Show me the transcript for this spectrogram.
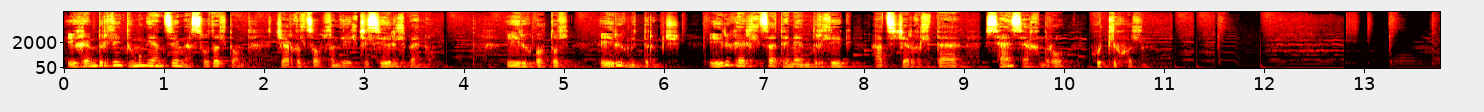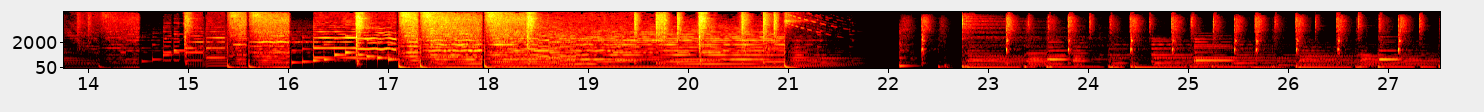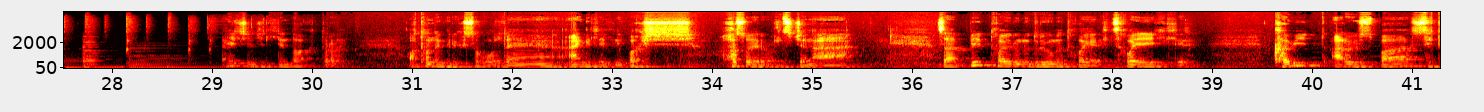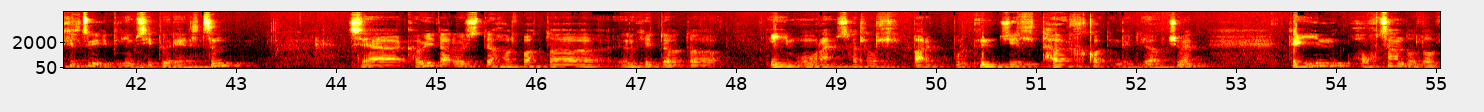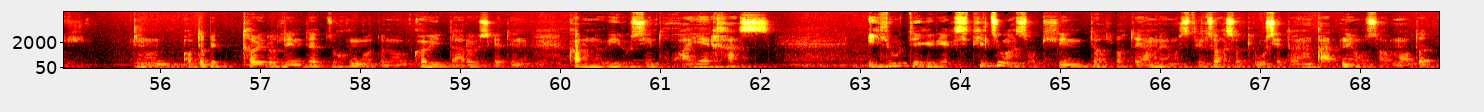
Их амьдралын түмэн янзын асуудал донд жаргал зовлон ээлжилсээр л байна уу? Эерэг бодол, эерэг мэдрэмж, эерэг харилцаа таны амьдралыг аз жаргалтай, сайн сайхан руу хөтлөх болно. Их сургуулийн англи хэлний багш хос баяр уулзж байна. За бид хоёр өнөөдөр юуны тухай ярилцах вэ гэхлээр COVID-19 ба сэтгэл зүй гэдэг юм сэдвээр ярилцсан. За COVID-19-тэй холбоотой ерөнхийдөө одоо ийм уур амьсгал бол баг бүтэн жил тойрох гээд ингээд явж байна. Тэгээ энэ хугацаанд бол одоо бид хоёр бол энд зөвхөн одоо нөгөө ковид-19 гэдэг энэ коронавирусын тухай ярихаас илүүтэйгээр яг сэтгэл зүйн асуудал энэтэй холбоотой ямар ямар сэтгэл зүйн асуудал үүсээд байгаа гадны улс орнуудад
